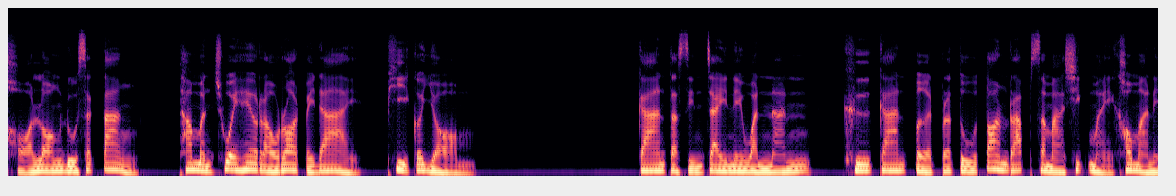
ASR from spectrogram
ขอลองดูสักตั้ง ถ้ามันช่วยให้เรารอดไปได้ พี่ก็ยอม การตัดสินใจในวันนั้น คือการเปิดประตูต้อนรับสมาชิกใหม่เข้ามาใน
